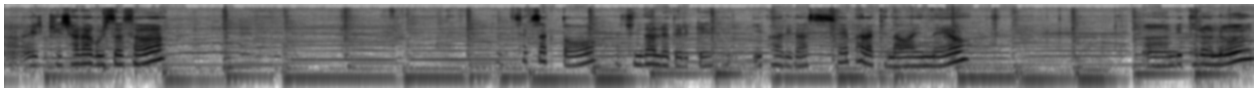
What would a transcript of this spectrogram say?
어, 이렇게 자라고 있어서 색삭도 진달래도 이렇게 이파리가 새파랗게 나와 있네요. 아, 밑으로는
